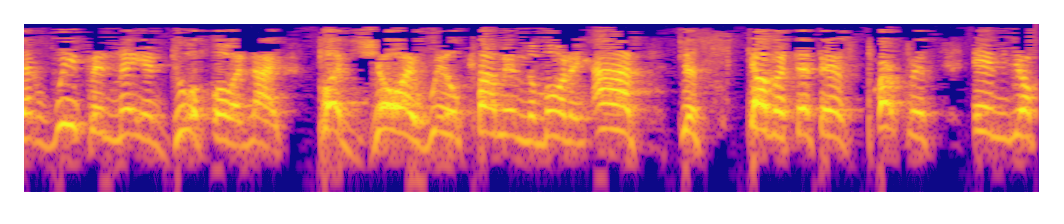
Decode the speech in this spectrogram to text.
that weeping may endure for a night, but joy will come in the morning. I've discovered that there's purpose in your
